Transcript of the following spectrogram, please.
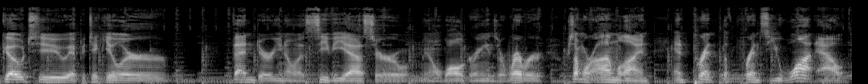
go to a particular vendor, you know, a CVS or you know Walgreens or wherever, or somewhere online, and print the prints you want out.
